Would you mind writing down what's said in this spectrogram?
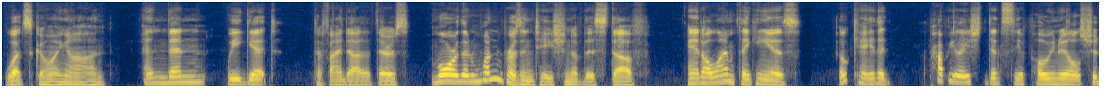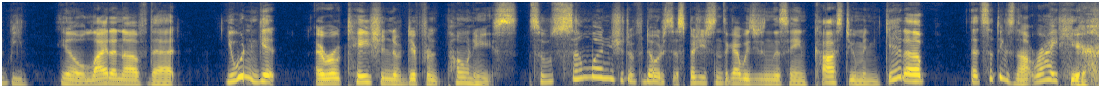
what's going on. And then we get to find out that there's more than one presentation of this stuff. And all I'm thinking is, okay, the population density of Ponyville should be, you know, light enough that you wouldn't get a rotation of different ponies. So someone should have noticed, especially since the guy was using the same costume and get up, that something's not right here.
